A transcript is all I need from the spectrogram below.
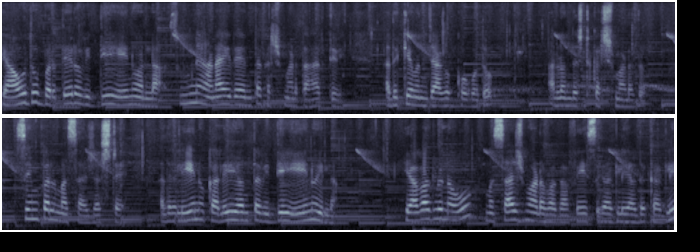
ಯಾವುದು ಬರದೇ ಇರೋ ವಿದ್ಯೆ ಏನೂ ಅಲ್ಲ. ಸುಮ್ಮನೆ ಹಣ ಇದೆ ಅಂತ ಖರ್ಚು ಮಾಡ್ತಾ ಇರ್ತೀವಿ. ಅದಕ್ಕೆ ಒಂದು ಜಾಗಕ್ಕೆ ಹೋಗೋದು, ಅಲ್ಲೊಂದಷ್ಟು ಖರ್ಚು ಮಾಡೋದು. ಸಿಂಪಲ್ ಮಸಾಜ್ ಅಷ್ಟೇ. ಅದರಲ್ಲಿ ಏನು ಕಲಿಯುವಂಥ ವಿದ್ಯೆ ಏನೂ ಇಲ್ಲ. ಯಾವಾಗಲೂ ನಾವು ಮಸಾಜ್ ಮಾಡುವಾಗ ಫೇಸ್ಗಾಗಲಿ ಅದಕ್ಕಾಗಲಿ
